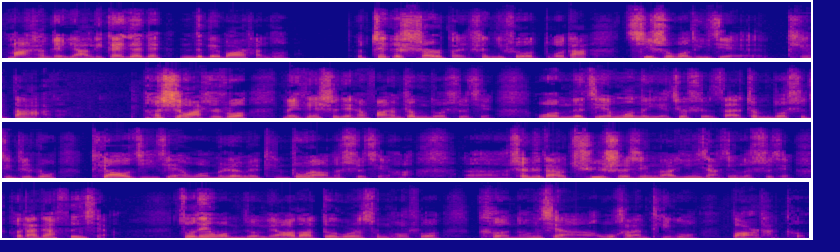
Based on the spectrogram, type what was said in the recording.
马上给压力，给给给，你得给豹式坦克。这个事儿本身你说有多大？其实我理解挺大的。实话实说，每天世界上发生这么多事情，我们的节目呢，也就是在这么多事情之中挑几件我们认为挺重要的事情哈，呃，甚至带有趋势性啊、影响性的事情和大家分享。昨天我们就聊到德国人松口说可能向乌克兰提供豹二坦克，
